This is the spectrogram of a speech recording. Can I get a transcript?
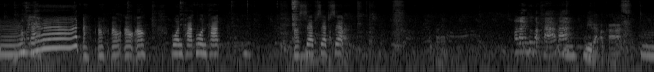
อืมแซบ อะเอาเอาเอาเอามวนพักมวนพัก เอาแซบแซบแซบอะไรคือผักขาคะนี่แหละผักขาอืม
